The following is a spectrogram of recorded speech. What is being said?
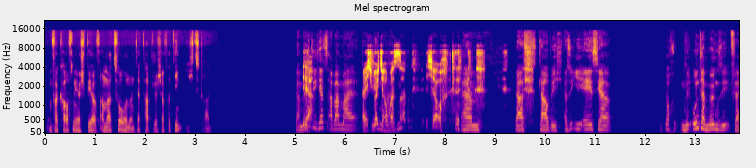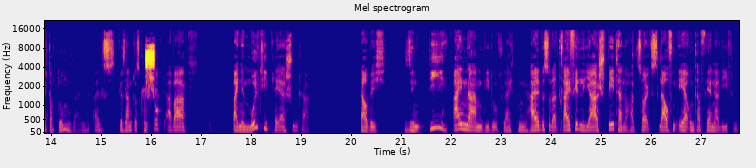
und verkaufen ihr Spiel auf Amazon und der Publisher verdient nichts dran. Da möchte Ja. ich jetzt aber mal. Ich möchte auch was dagegenhalten. sagen. Ich auch. ähm, das glaube ich, also EA ist ja doch mitunter mögen sie vielleicht auch dumm sein als gesamtes Konstrukt, aber bei einem Multiplayer-Shooter, glaube ich, sind die Einnahmen, die du vielleicht ein halbes oder dreiviertel Jahr später noch erzeugst, laufen eher unter ferner Liefen.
